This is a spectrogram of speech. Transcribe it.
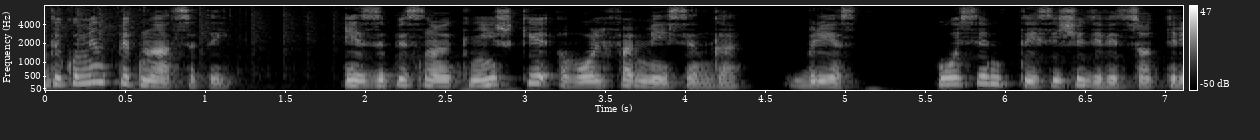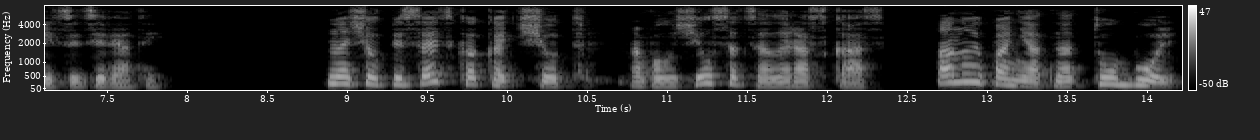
Документ 15. Из записной книжки Вольфа Мессинга. Брест. Осень 1939. Начал писать как отчет, а получился целый рассказ. Оно и понятно, ту боль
